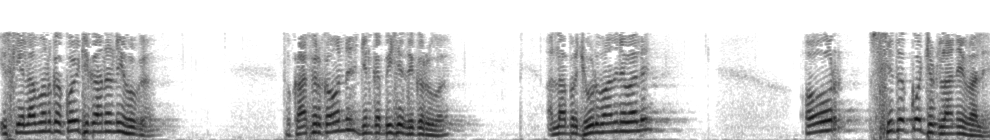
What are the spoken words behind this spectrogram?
اس کے علاوہ ان کا کوئی ٹھکانہ نہیں ہوگا۔ تو کافر کون ہے جن کا پیچھے ذکر ہوا؟ اللہ پر جھوٹ باندھنے والے اور صدق کو جھٹلانے والے۔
